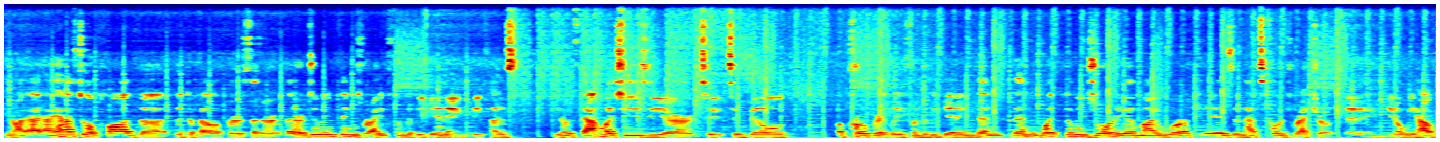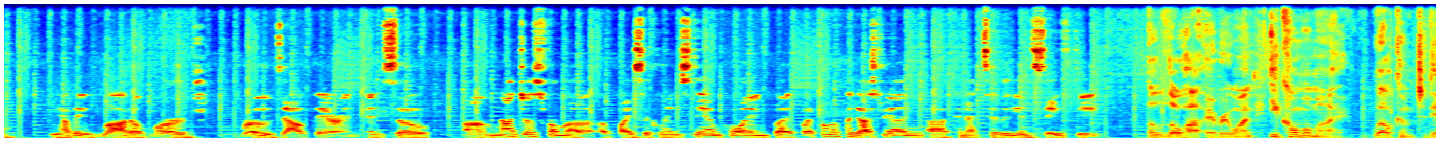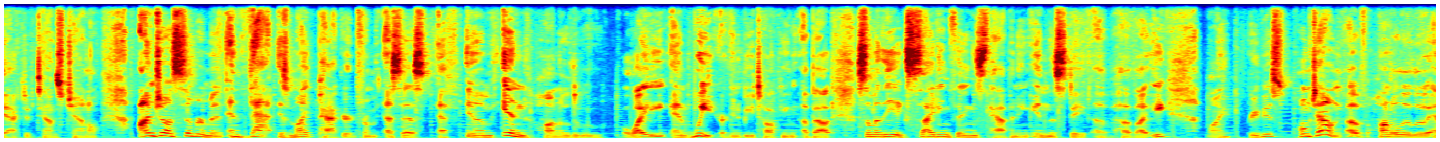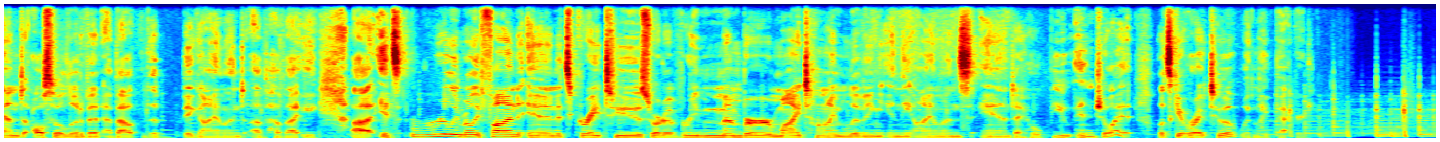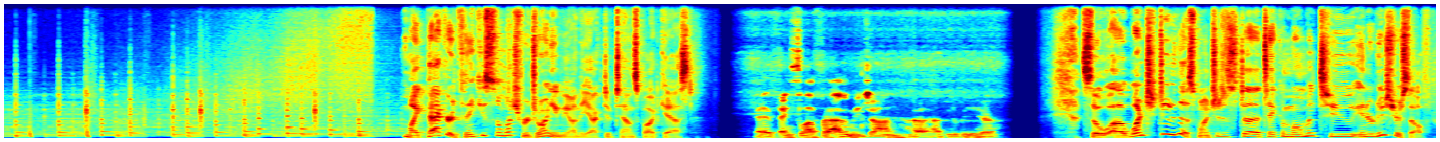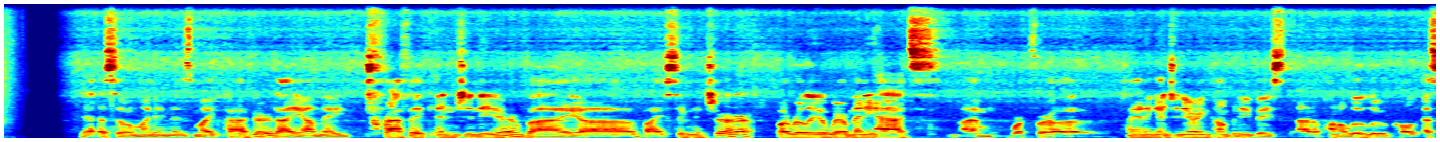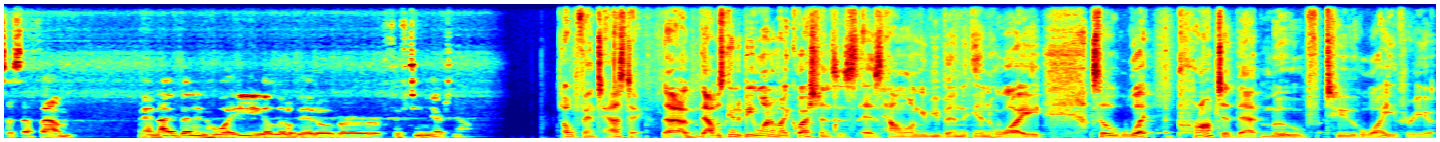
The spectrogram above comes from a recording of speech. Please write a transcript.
you know, I, I have to applaud the, the developers that are that are doing things right from the beginning because you know it's that much easier to, to build appropriately from the beginning than than what the majority of my work is, and that's towards retrofitting. You know, we have we have a lot of large roads out there, and and so um, not just from a, a, bicycling standpoint, but but from a pedestrian uh, connectivity and safety. Aloha, everyone. Ikomo mai. Welcome to the Active Towns channel. I'm John Simmerman, and that is Mike Packard from SSFM in Honolulu, Hawaii, and we are going to be talking about some of the exciting things happening in the state of Hawaii, my previous hometown of Honolulu, and also a little bit about the big island of Hawaii. Uh, it's really, really fun, and it's great to sort of remember my time living in the islands, and I hope you enjoy it. Let's get right to it with Mike Packard. Mike Packard, thank you so much for joining me on the Active Towns podcast. Hey, thanks a lot for having me, John. Uh, happy to be here. So, uh, why don't you do this? Why don't you just uh, take a moment to introduce yourself? Yeah, so my name is Mike Packard. I am a traffic engineer by uh, by signature, but really I wear many hats. I work for a planning engineering company based out of Honolulu called SSFM, and I've been in Hawaii a little bit over 15 years now. Oh, fantastic! That, uh, that was going to be one of my questions: is, is how long have you been in Hawaii? So, what prompted that move to Hawaii for you?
